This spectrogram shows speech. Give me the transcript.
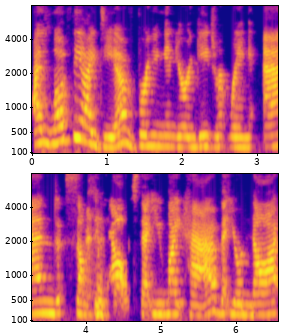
I love the idea of bringing in your engagement ring and something else that you might have that you're not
